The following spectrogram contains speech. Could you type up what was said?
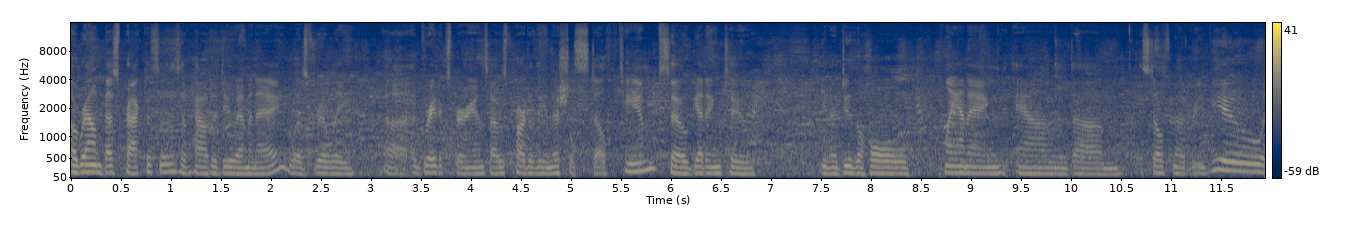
around best practices of how to do M&A was really uh, a great experience. I was part of the initial stealth team, so getting to, you know, do the whole planning and um, stealth mode review,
